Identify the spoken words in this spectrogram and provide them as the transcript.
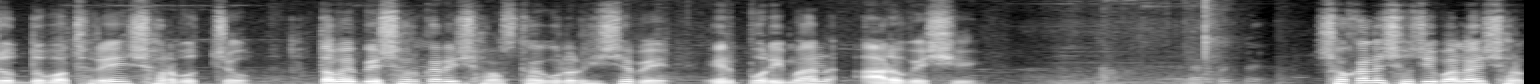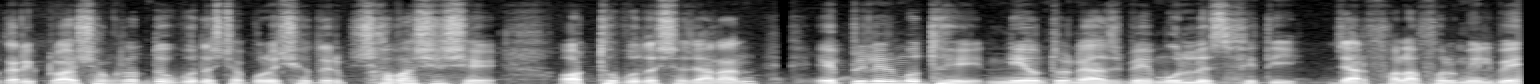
চোদ্দ বছরে সর্বোচ্চ। তবে বেসরকারি সংস্থাগুলোর হিসেবে এর পরিমাণ আরও বেশি। সকালে সচিবালয়ে সরকারি ক্রয় সংক্রান্ত উপদেষ্টা পরিষদের সভা শেষে অর্থ উপদেষ্টা জানান, এপ্রিলের মধ্যে নিয়ন্ত্রণে আসবে মূল্যস্ফীতি, যার ফলাফল মিলবে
